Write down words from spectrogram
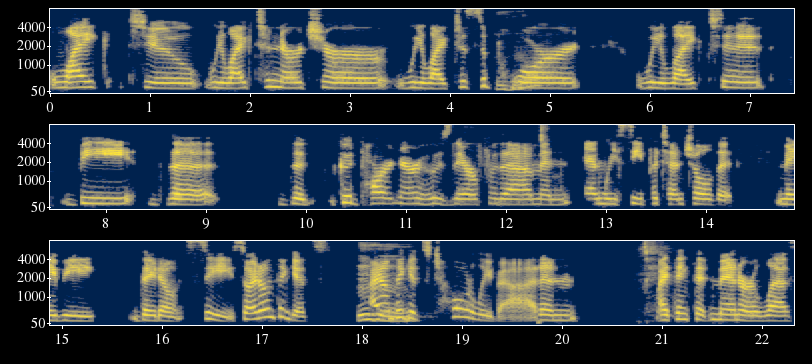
like to we like to nurture we like to mm-hmm. support mm-hmm. we like to be the the good partner who's there for them and and we see potential that maybe they don't see so i don't think it's mm-hmm. i don't think mm-hmm. it's totally bad and i think that men are less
